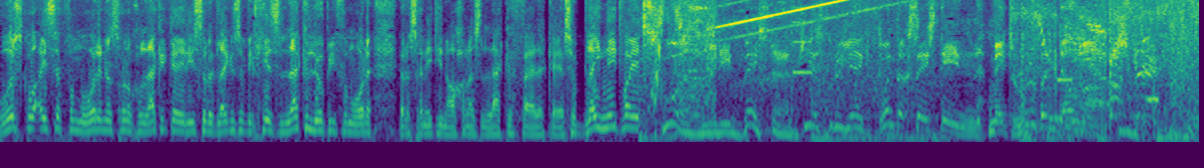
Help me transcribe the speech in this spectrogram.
Hoërskool Eise vanmôre en ons gaan nog lekker kuier hierso. Dit lyk asof die gees lekker loop hier vanmôre. En ons gaan net hierna gaan ons lekker verder kuier. So bly net waar jy Skool met die beste geesprojek 2016 met Ruben Delmar.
